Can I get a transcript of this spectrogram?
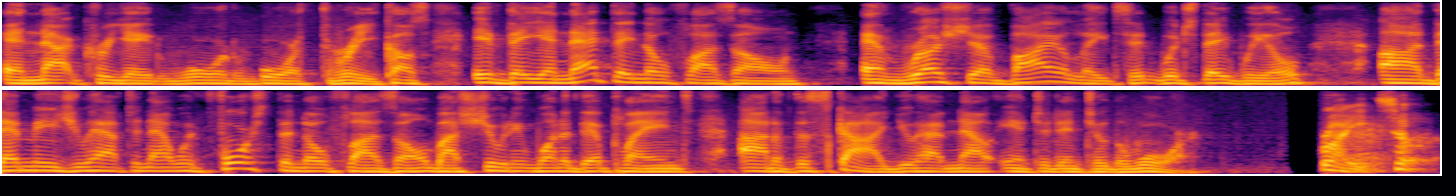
and not create World War III. Because if they enact a no-fly zone and Russia violates it, which they will, uh, that means you have to now enforce the no-fly zone by shooting one of their planes out of the sky. You have now entered into the war. Right. So,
